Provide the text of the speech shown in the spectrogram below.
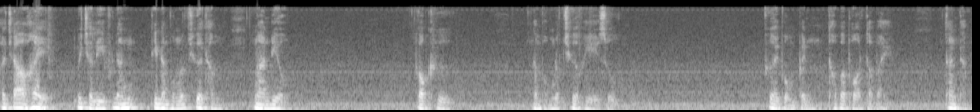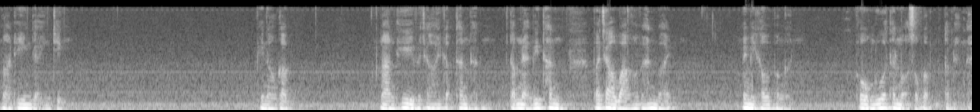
พระเจ้าให้วิชาลีผู้นั้นที่นำผมรับเชื่อทำ งานเดียว ก็คือนำผมรับเชื่อพระเยซู เพื่อให้ผมเป็นทพพรต่อไป ท่านทำงานที่ยิ่งใหญ่จริง ๆ พี่น้องครับงานที่พระเจ้าให้กับท่านท่านตำแหน่งที่ท่านพระเจ้าวางให้ท่านไว้ ไม่มีคำว่าบังเอิญพระองค์รู้ว่าท่านเหมาะสมกับตำแหน่งไหน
